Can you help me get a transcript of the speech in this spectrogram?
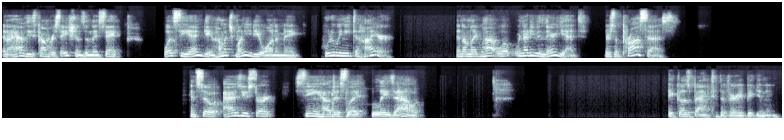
and I have these conversations and they say, what's the end game? How much money do you want to make? Who do we need to hire? And I'm like, wow, well, we're not even there yet. There's a process. And so as you start seeing how this lay, lays out, it goes back to the very beginning,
